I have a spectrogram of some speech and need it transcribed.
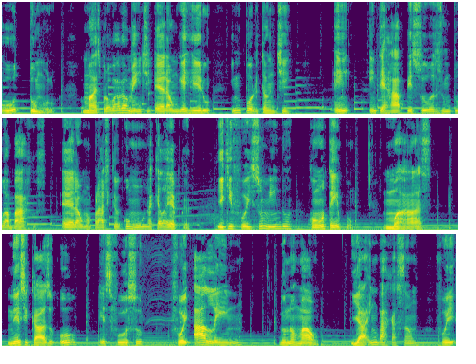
o túmulo, mas provavelmente era um guerreiro importante em enterrar pessoas junto a barcos. Era uma prática comum naquela época e que foi sumindo com o tempo. Mas neste caso, o esforço foi além do normal e a embarcação foi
